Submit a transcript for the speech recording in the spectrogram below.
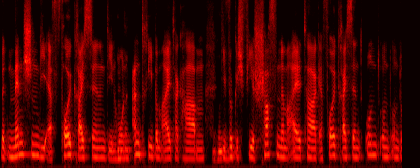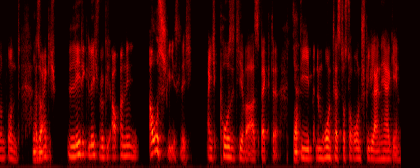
mit Menschen, die erfolgreich sind, die einen hohen Mhm. Antrieb im Alltag haben, Mhm. die wirklich viel schaffen im Alltag, erfolgreich sind und, und, und, und, und. Also Mhm. eigentlich lediglich, wirklich auch ausschließlich eigentlich positive Aspekte, Ja. die mit einem hohen Testosteronspiegel einhergehen.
